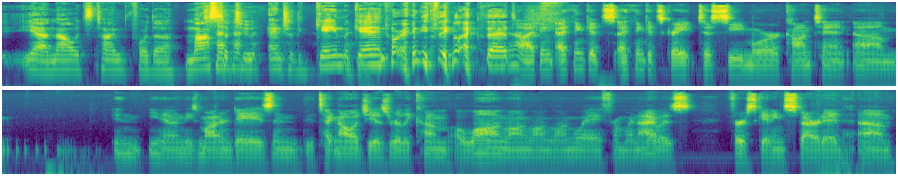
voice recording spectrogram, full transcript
yeah, now it's time for the master to enter the game again, or anything like that. No, I think I think it's I think it's great to see more content um, in you know in these modern days, and the technology has really come a long, long, long, long way from when I was first getting started. Um,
